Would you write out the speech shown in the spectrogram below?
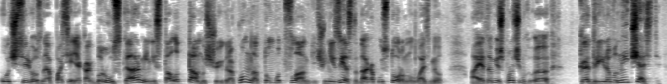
очень серьезные опасения, как бы русская армия не стала там еще игроком на том вот фланге. Еще неизвестно, да, какую сторону возьмет. А это, между прочим, э, кадрированные части –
